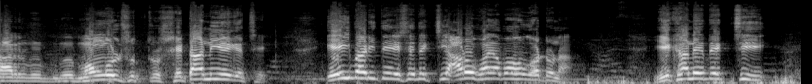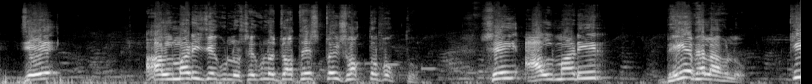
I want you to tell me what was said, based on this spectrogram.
তার মঙ্গলসূত্র, সেটা নিয়ে গেছে। এই বাড়িতে এসে দেখছি আরও ভয়াবহ ঘটনা। এখানে দেখছি যে আলমারি যেগুলো, সেগুলো যথেষ্টই শক্তপোক্ত। সেই আলমারির ভেঙে ফেলা হলো। কি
